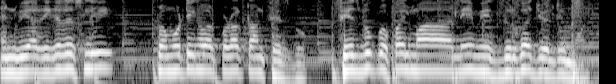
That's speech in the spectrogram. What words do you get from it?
and we are rigorously promoting our product on facebook. Facebook profile ma name is durga jewelry mall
